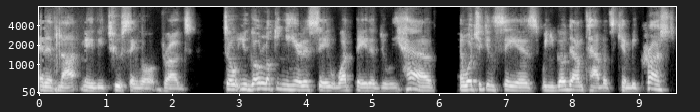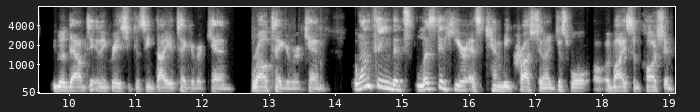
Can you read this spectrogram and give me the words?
And if not, maybe two single drugs. So you go looking here to see what data do we have and what you can see is when you go down tablets can be crushed, you go down to integrase, you can see dolutegravir can, raltegravir can. The one thing that's listed here as can be crushed, and I just will advise some caution,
